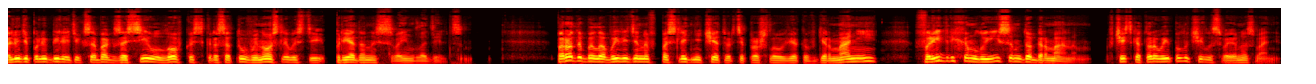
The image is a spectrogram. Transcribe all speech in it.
Люди полюбили этих собак за силу, ловкость, красоту, выносливость и преданность своим владельцам. Порода была выведена в последней четверти прошлого века в Германии Фридрихом Луисом Доберманом, в честь которого и получила свое название.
